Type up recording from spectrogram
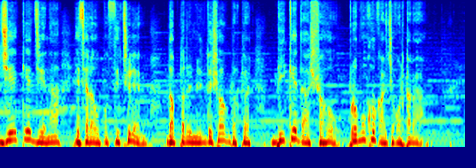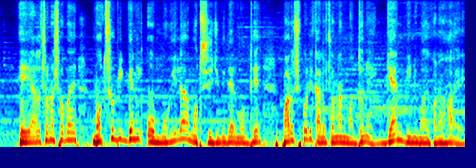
জে কে জেনা, এছাড়া উপস্থিত ছিলেন দপ্তরের নির্দেশক ডক্টর বি কে দাস সহ প্রমুখ কার্যকর্তারা। এই আলোচনা সভায় মৎস্য বিজ্ঞানী ও মহিলা মৎস্যজীবীদের মধ্যে পারস্পরিক আলোচনার মাধ্যমে জ্ঞান বিনিময় করা হয়।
